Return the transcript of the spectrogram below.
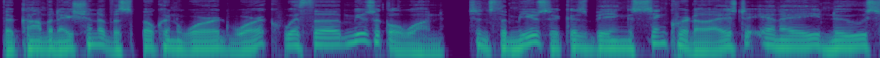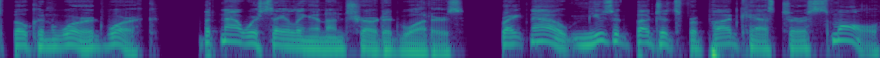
the combination of a spoken word work with a musical one, since the music is being synchronized in a new spoken word work. But now we're sailing in uncharted waters. Right now, music budgets for podcasts are small.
